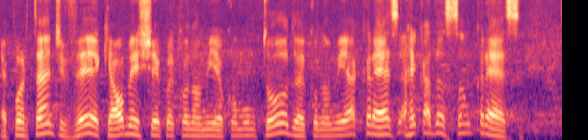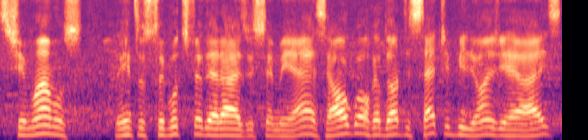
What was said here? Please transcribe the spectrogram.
é importante ver que ao mexer com a economia como um todo, a economia cresce, a arrecadação cresce. Estimamos, entre os tributos federais e o ICMS, algo ao redor de 7 bilhões de reais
